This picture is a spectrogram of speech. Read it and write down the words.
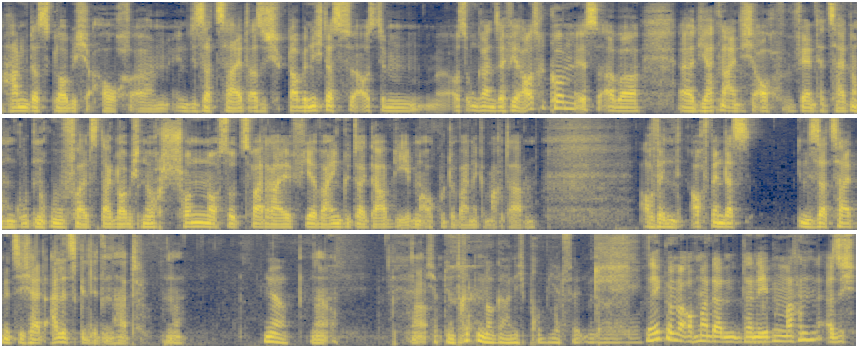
haben das, glaube ich, auch ähm, in dieser Zeit. Also ich glaube nicht, dass aus dem aus Ungarn sehr viel rausgekommen ist, aber äh, die hatten eigentlich auch während der Zeit noch einen guten Ruf, weil es da, glaube ich, noch schon noch so zwei, drei, vier Weingüter gab, die eben auch gute Weine gemacht haben. Auch wenn auch wenn das in dieser Zeit mit Sicherheit alles gelitten hat. Ne? Ja. Ja. Ja. Ich habe den dritten noch gar nicht probiert, fällt mir gerade auf. Nee, können wir auch mal dann daneben machen. Also ich,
